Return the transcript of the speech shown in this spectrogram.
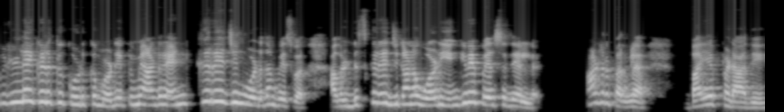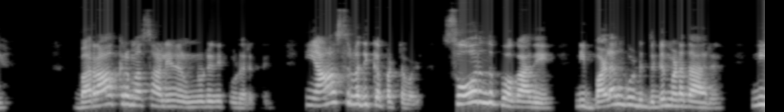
பிள்ளைகளுக்கு கொடுக்கும் பொழுது எப்பவுமே ஆண்டர் என்கரேஜிங் வேர்டு தான் பேசுவார். அவர் டிஸ்கரேஜுக்கான வேர்டு எங்கேயுமே பேசுறதே இல்லை. ஆண்டர் பாருங்களேன் பயப்படாதே. பராக்கிரமசாலின்னு உன்னுடனே கூட இருக்கு. நீ ஆசிர்வதிக்கப்பட்டவள். சோர்ந்து போகாதே. நீ பலங்கொண்டு திடுமனதாரு நீ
